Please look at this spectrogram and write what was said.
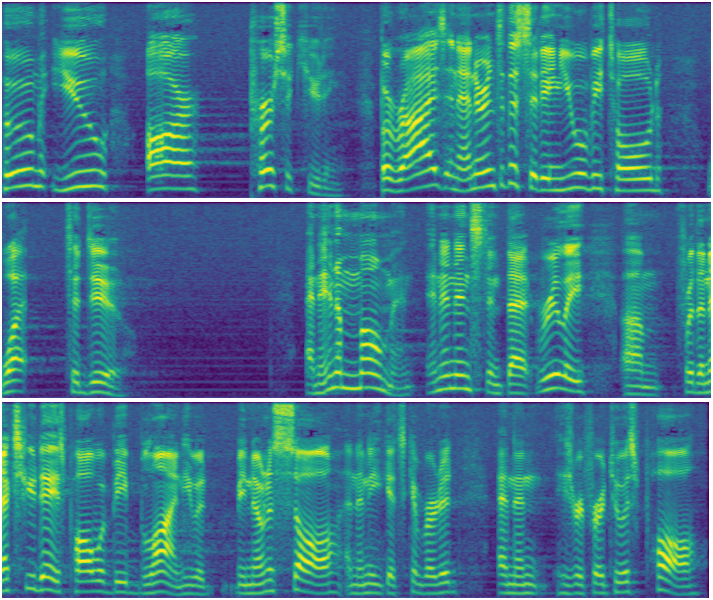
whom you are persecuting. But rise and enter into the city, and you will be told what to do. And in a moment, in an instant, that really, um, for the next few days, Paul would be blind. He would be known as Saul, and then he gets converted, and then he's referred to as Paul.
